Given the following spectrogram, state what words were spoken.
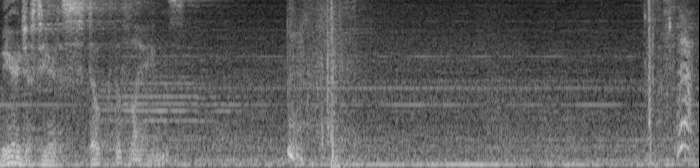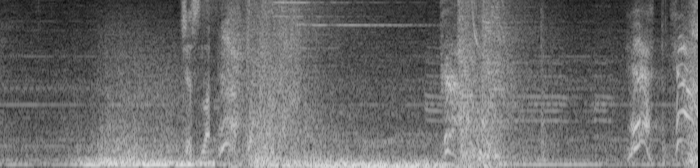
We're just here to stoke the flames. Just like... Batman!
